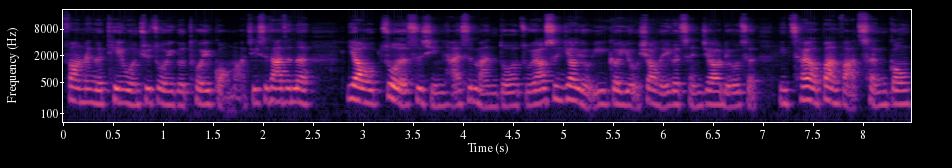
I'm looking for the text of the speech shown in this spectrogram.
放那个贴文去做一个推广嘛。其实它真的要做的事情还是蛮多，主要是要有一个有效的一个成交流程，你才有办法成功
